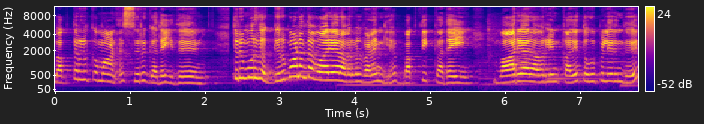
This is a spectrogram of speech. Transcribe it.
பக்தர்களுக்குமான சிறுகதை இது. திருமுருக கிருபானந்த வாரியார் அவர்கள் வழங்கிய பக்தி கதை. வாரியார் அவர்களின் கதை தொகுப்பிலிருந்து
